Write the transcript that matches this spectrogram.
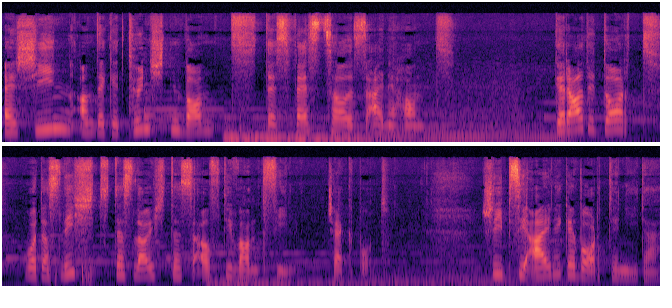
erschien an der getünchten Wand des Festsaals eine Hand. Gerade dort, wo das Licht des Leuchters auf die Wand fiel, Jackpot, schrieb sie einige Worte nieder.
